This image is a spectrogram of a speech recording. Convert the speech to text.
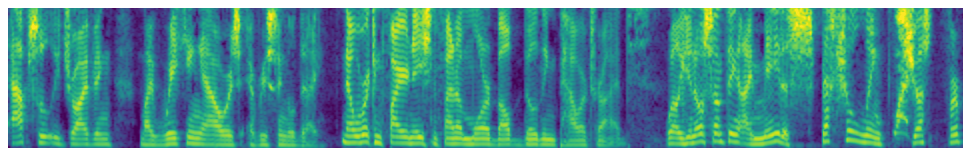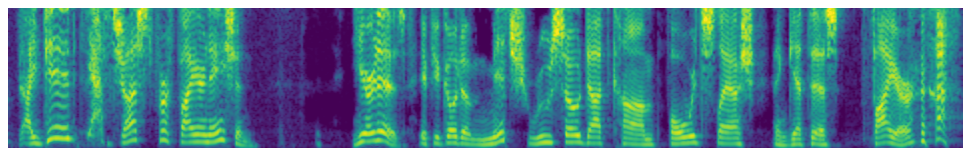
absolutely driving my waking hours every single day. Now, where can Fire Nation find out more about building power tribes? Well, you know something? I made a special link what? just for, I did. Yes. Just for Fire Nation. Here it is. If you go to mitchrusso.com forward slash, and get this, fire,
